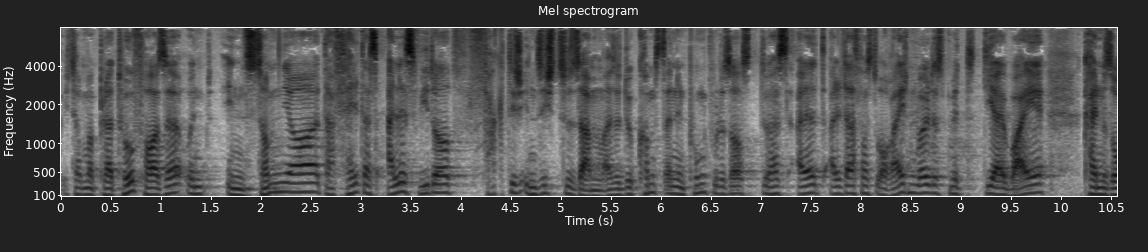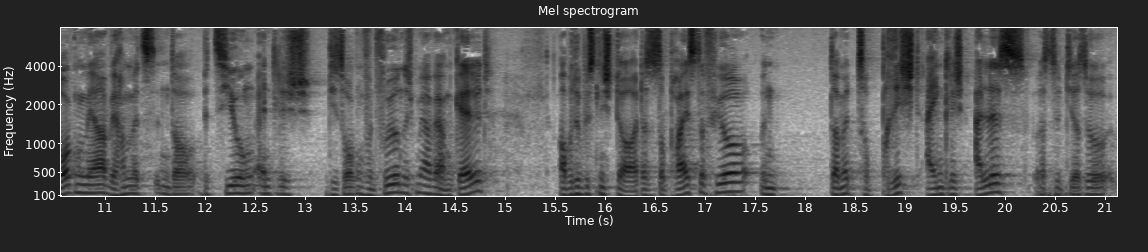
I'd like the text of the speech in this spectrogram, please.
ich sag mal, Plateauphase und Insomnia, da fällt das alles wieder faktisch in sich zusammen. Also du kommst an den Punkt, wo du sagst, du hast all, all das, was du erreichen wolltest mit DIY, keine Sorgen mehr. Wir haben jetzt in der Beziehung endlich die Sorgen von früher nicht mehr. Wir haben Geld, aber du bist nicht da. Das ist der Preis dafür und damit zerbricht eigentlich alles, was du dir so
